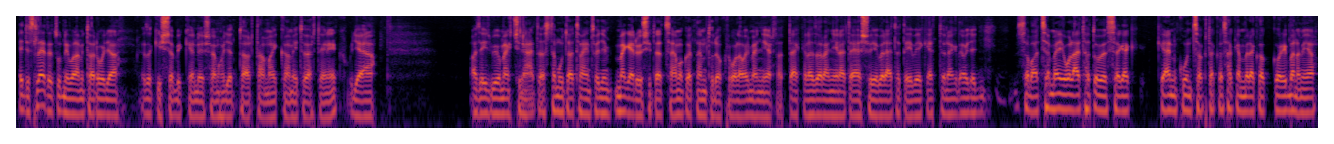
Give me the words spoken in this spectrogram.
Egyrészt lehet tudni valamit arról, hogy a, ez a kisebbik kérdésem, hogy a tartalmaikkal mi történik. Ugye az HBO megcsinálta azt a mutatványt, hogy megerősített számokat nem tudok róla, hogy mennyiért adták el az aranyélet első éve a TV2-nek, de hogy egy szabad szemmel jól látható összegeken kuncogtak a szakemberek akkoriban, ami a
